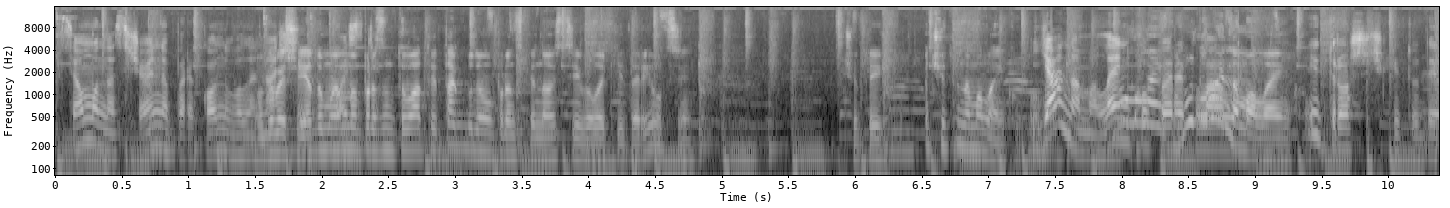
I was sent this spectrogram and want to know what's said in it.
В цьому нас щойно переконували Ну наші дивися, я думаю, ми гості. презентувати і так будемо, в принципі, на ось цій великій тарілці. Чи ти, а чи ти на маленьку? кладеш? Я на маленьку Ну, маленьку. переклала. Ну, давай на маленьку. І трошечки туди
